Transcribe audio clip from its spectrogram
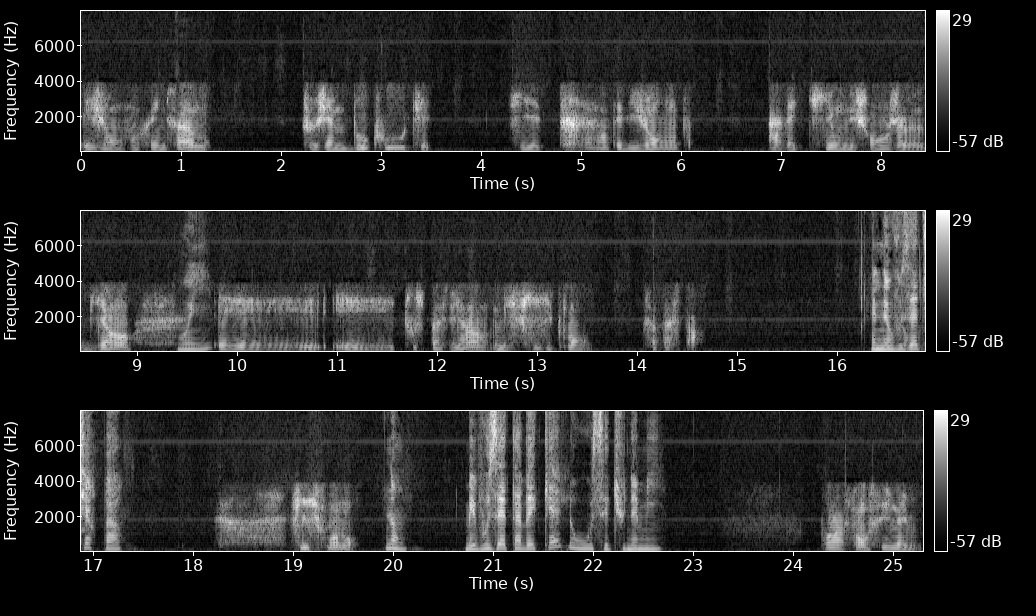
Et j'ai rencontré une femme que j'aime beaucoup, qui est, qui est très intelligente, avec qui on échange bien, Oui. et, et tout se passe bien, mais physiquement, ça passe pas. Elle ne vous attire pas Physiquement, non. Non. Mais vous êtes avec elle ou c'est une amie? Pour l'instant, c'est une amie.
